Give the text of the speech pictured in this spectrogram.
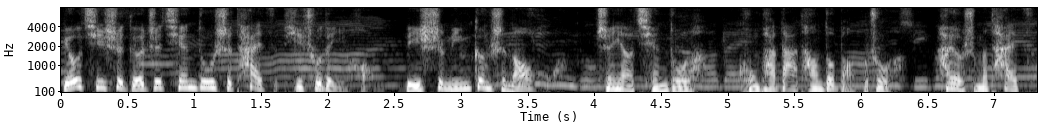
尤其是得知迁都是太子提出的以后，李世民更是恼火。真要迁都了，恐怕大唐都保不住了，还有什么太子？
